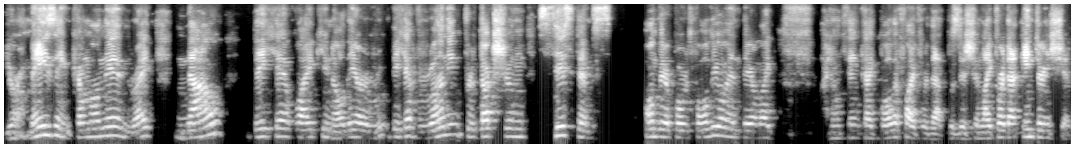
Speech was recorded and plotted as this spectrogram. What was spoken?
You're amazing. Come on in, right now. They have like you know they are they have running production systems on their portfolio and they're like i don't think i qualify for that position like for that internship.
